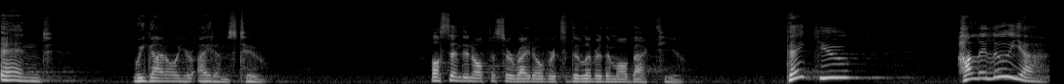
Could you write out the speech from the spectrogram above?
And we got all your items too. I'll send an officer right over to deliver them all back to you. Thank you. Hallelujah.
